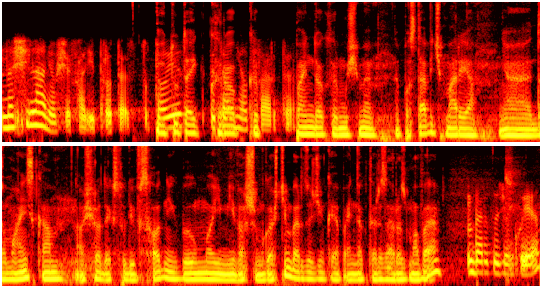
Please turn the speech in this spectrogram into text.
nasilaniu się fali protestu. To I tutaj krok, otwarte. pani doktor, musimy postawić. Maria e, Domańska, Ośrodek Studiów Wschodnich, był moim i waszym gościem. Bardzo dziękuję pani doktor za rozmowę. Bardzo dziękuję.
